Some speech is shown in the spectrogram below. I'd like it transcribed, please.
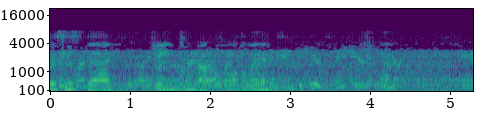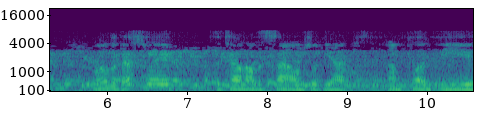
This is the gain turned up all the way. Well, the best way to tell how this sounds would be uh, unplug the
